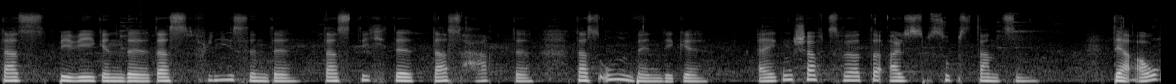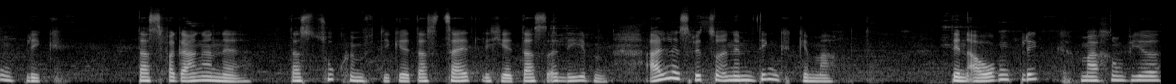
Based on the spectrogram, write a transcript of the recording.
Das Bewegende, das Fließende, das Dichte, das Harte, das Unbändige, Eigenschaftswörter als Substanzen, der Augenblick, das Vergangene, das Zukünftige, das Zeitliche, das Erleben, alles wird zu einem Ding gemacht. Den Augenblick machen wir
